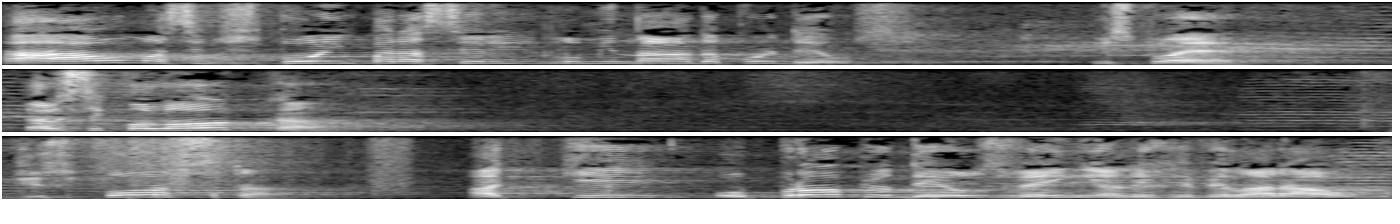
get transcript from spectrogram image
a alma se dispõe para ser iluminada por Deus. Isto é, ela se coloca disposta a que o próprio Deus venha lhe revelar algo.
